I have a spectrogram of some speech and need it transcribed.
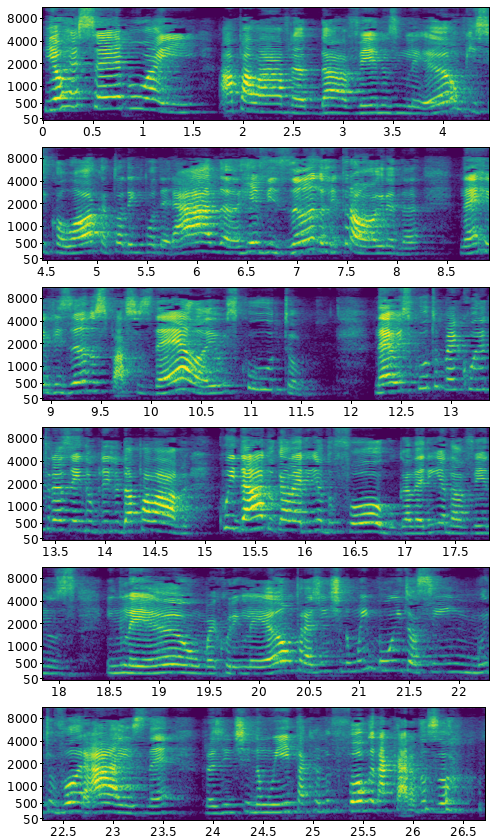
E eu recebo aí a palavra da Vênus em Leão, que se coloca toda empoderada, revisando retrógrada né, revisando os passos dela, eu escuto. Né? Eu escuto Mercúrio trazendo o brilho da palavra. Cuidado, galerinha do fogo, galerinha da Vênus em Leão, Mercúrio em Leão, pra gente não ir muito assim, muito voraz, né? Pra gente não ir tacando fogo na cara dos outros.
